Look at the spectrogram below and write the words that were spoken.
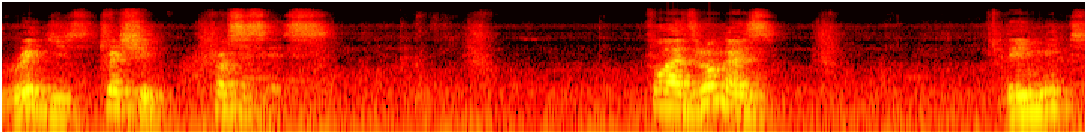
registration processes for as long as they meet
